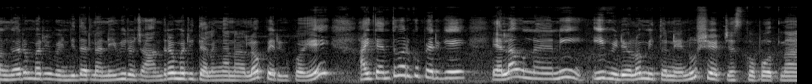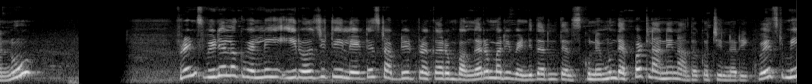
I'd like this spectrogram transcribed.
బంగారం మరియు వెండి ధరలు అనేవి ఈరోజు ఆంధ్ర మరియు తెలంగాణలో పెరిగిపోయాయి. అయితే ఎంతవరకు పెరిగాయి ఎలా ఉన్నాయని ఈ వీడియోలో మీతో నేను షేర్ చేసుకోబోతున్నాను. ఫ్రెండ్స్ వీడియోలోకి వెళ్ళి ఈ రోజుటి లేటెస్ట్ అప్డేట్ ప్రకారం బంగారం మరియు వెండి ధరలు తెలుసుకునే ముందు ఎప్పట్లానే నాదొక చిన్న రిక్వెస్ట్. మీ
